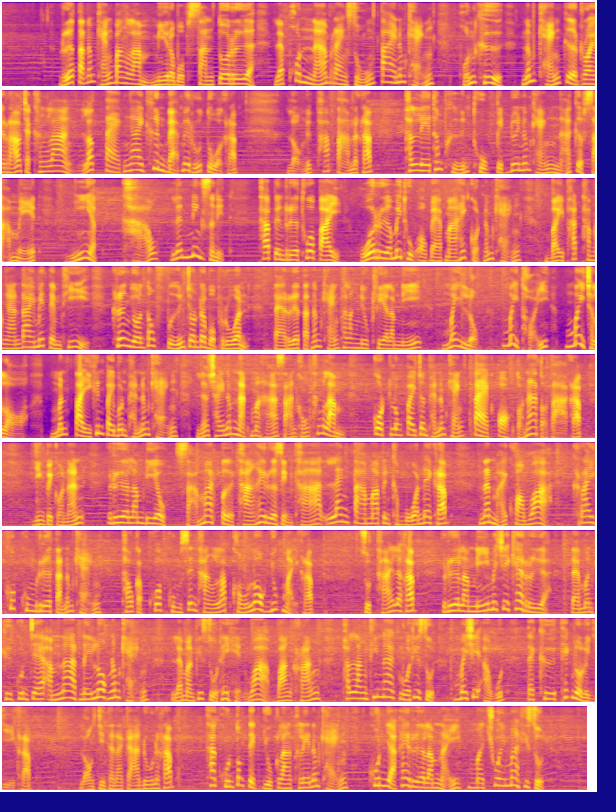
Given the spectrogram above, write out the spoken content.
เรือตัดน้ำแข็งบางลำมีระบบสั่นตัวเรือ และพ่นน้ำแรงสูงใต้น้ำแข็ง ผลคือน้ำแข็งเกิดรอยร้าวจากข้างล่าง แล้วแตกง่ายขึ้นแบบไม่รู้ตัวครับ ลองนึกภาพตามนะครับ ทะเลทั้งผืนถูกปิดด้วยน้ำแข็งหนาเกือบ 3 เมตร เงียบ ขาวและนิ่งสนิท ถ้าเป็นเรือทั่วไป หัวเรือไม่ถูกออกแบบมาให้กดน้ำแข็ง ใบพัดทำงานได้ไม่เต็มที่ เครื่องยนต์ต้องฝืนจนระบบรวน แต่เรือตัดน้ำแข็งพลังนิวเคลียร์ลำนี้ ไม่หลบไม่ถอย ไม่ชะลอ มันไต่ขึ้นไปบนแผ่นน้ำแข็ง แล้วใช้น้ำหนักมหาศาลของทั้งลำกดลงไปจนแผ่นน้ำแข็งแตกออกต่อหน้าต่อตาครับ ยิ่งไปกว่านั้น เรือลำเดียวสามารถเปิดทางให้เรือสินค้าแล่งตามมาเป็นขบวนได้ครับ นั่นหมายความว่าใครควบคุมเรือตัดน้ำแข็ง เท่ากับควบคุมเส้นทางลับของโลกยุคใหม่ครับ สุดท้ายแล้วครับ เรือลำนี้ไม่ใช่แค่เรือ แต่มันคือกุญแจอำนาจในโลกน้ำแข็ง และมันพิสูจน์ให้เห็นว่าบางครั้ง พลังที่น่ากลัวที่สุด ไม่ใช่อาวุธ แต่คือเทคโนโลยีครับ ลองจินตนาการดูนะครับ ถ้าคุณต้องติดอยู่กลางทะเลน้ำแข็ง คุณอยากให้เรือลำไหนมาช่วยมากที่สุด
